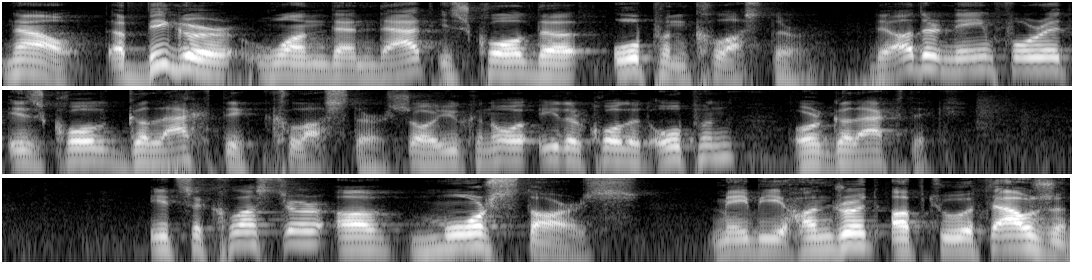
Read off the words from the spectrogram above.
Now, a bigger one than that is called the open cluster. The other name for it is called galactic cluster. So you can either call it open or galactic. It's a cluster of more stars, maybe 100 up to 1,000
